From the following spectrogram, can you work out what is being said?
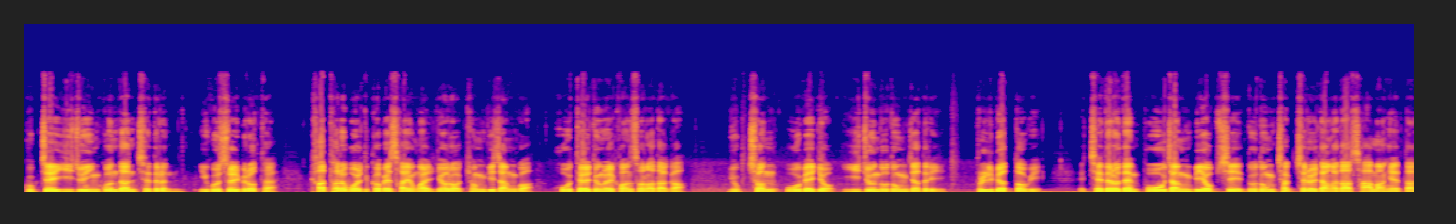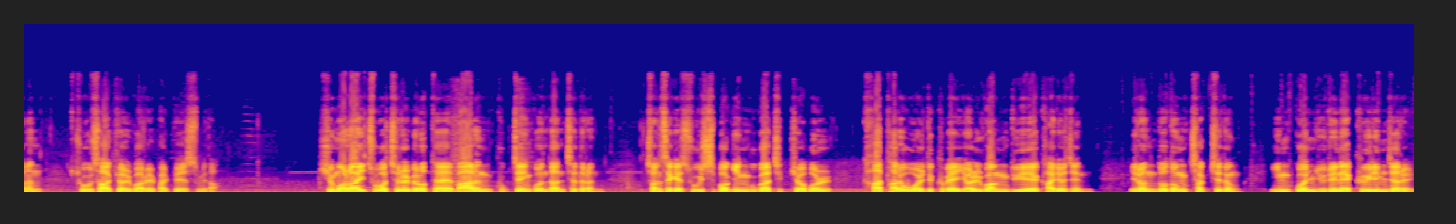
국제 이주 인권단체들은 이곳을 비롯해 카타르 월드컵에 사용할 여러 경기장과 호텔 등을 건설하다가 6,500여 이주 노동자들이 불볕 더위, 제대로 된 보호 장비 없이 노동 착취를 당하다 사망했다는 조사 결과를 발표했습니다. 휴먼라이츠 워치를 비롯해 많은 국제인권단체들은 전 세계 수십억 인구가 지켜볼 카타르 월드컵의 열광 뒤에 가려진 이런 노동 착취 등 인권 유린의 그림자를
